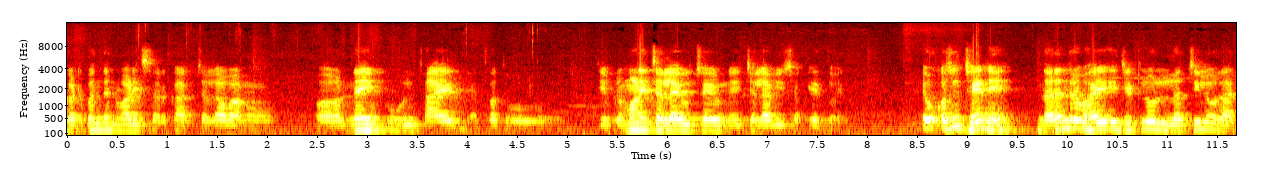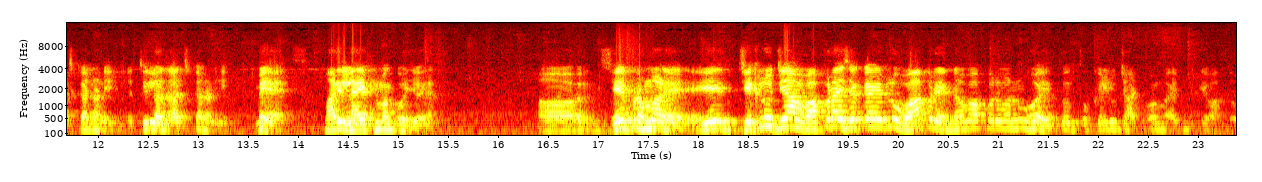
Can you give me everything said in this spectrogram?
ગઠબંધન વાળી સરકાર ચલાવવાનું નહીં ઓલું થાય અથવા તો જે પ્રમાણે ચલાવ્યું છે એવું નહીં ચલાવી શકે તો એવું કશું છે ને? નરેન્દ્રભાઈ જેટલો લચીલો રાજકારણી, લચીલા રાજકારણી મેં મારી લાઈફમાં કોઈ જોયા જે પ્રમાણે એ જેટલું જ્યાં વાપરાઈ શકાય એટલું વાપરે, ન વાપરવાનું હોય તો ધોકેલું ચાટવામાં આવ્યું કે વાંધો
